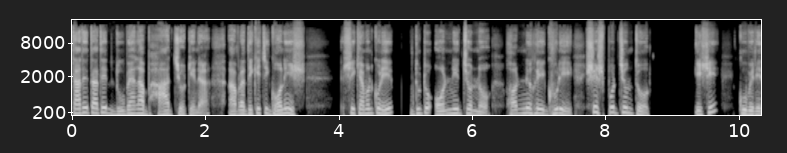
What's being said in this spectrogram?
তাদের তাদের দুবেলা ভাত জোটে না। আমরা দেখেছি গণেশ সে কেমন করে দুটো অন্নের জন্য হন্যে হয়ে ঘুরে শেষ পর্যন্ত এসে কুবেরের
